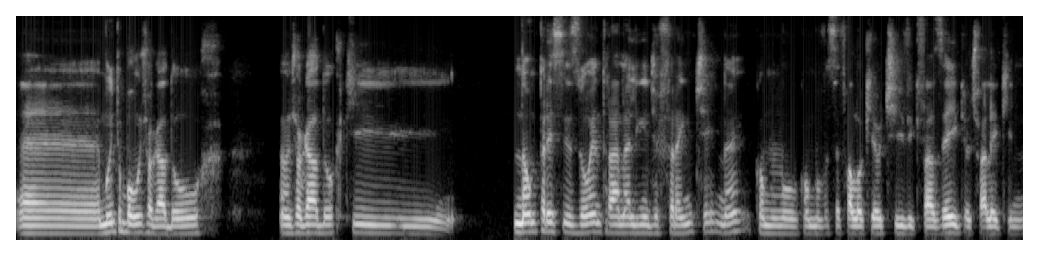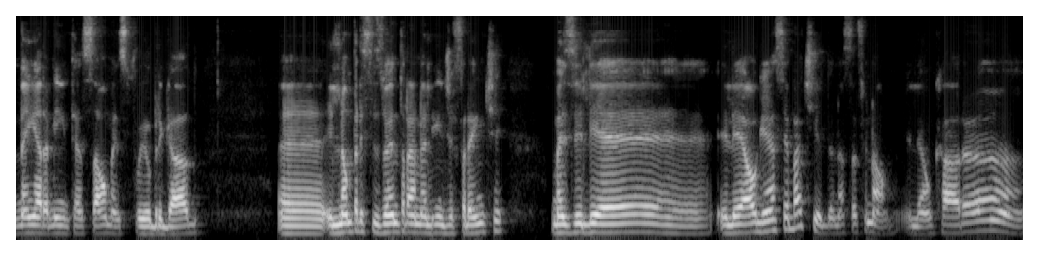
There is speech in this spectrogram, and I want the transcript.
É muito bom jogador. É um jogador que não precisou entrar na linha de frente, né? Como, como você falou que eu tive que fazer e que eu te falei que nem era minha intenção, mas fui obrigado. É, ele não precisou entrar na linha de frente, mas ele é ele é alguém a ser batido nessa final. Ele é um cara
